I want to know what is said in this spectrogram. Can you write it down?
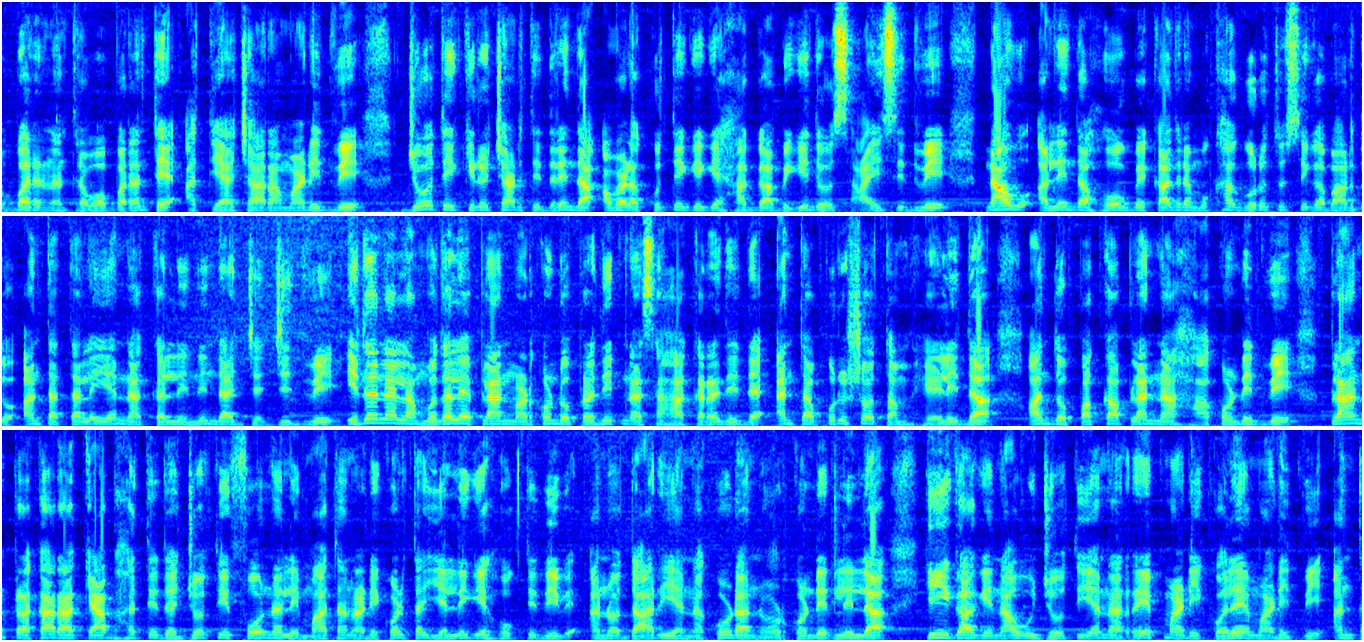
ಒಬ್ಬರ ನಂತರ ಒಬ್ಬರಂತೆ ಅತ್ಯಾಚಾರ ಮಾಡಿದ್ವಿ. ಜ್ಯೋತಿ ಕಿರುಚಾಡ್ತಿದ್ರಿಂದ ಅವಳ ಕುತ್ತಿಗೆಗೆ ಹಗ್ಗ ಬಿಗಿದು ಸಾಯಿಸಿದ್ವಿ. ನಾವು ಅಲ್ಲಿಂದ ಹೋಗ್ಬೇಕಾದ್ರೆ ಮುಖ ಗುರುತು ಸಿಗಬಾರದು ಅಂತ ತಲೆಯನ್ನ ಕಲ್ಲಿನಿಂದ ಜಜ್ಜಿದ್ವಿ. ಇದನ್ನೆಲ್ಲ ಮೊದಲೇ ಪ್ಲಾನ್ ಮಾಡಿಕೊಂಡು ಪ್ರದೀಪ್ನ ಸಹ ಕರೆದಿದ್ದೆ ಅಂತ ಪುರುಷೋತ್ತಮ್ ಹೇಳಿದ್ದ. ಅಂದು ಪಕ್ಕಾ ಪ್ಲಾನ್ನ ಹಾಕೊಂಡಿದ್ವಿ. ಪ್ಲಾನ್ ಪ್ರಕಾರ ಕ್ಯಾಬ್ ಹತ್ತಿದ ಜ್ಯೋತಿ ಫೋನ್ನಲ್ಲಿ ಮಾತನಾಡಿಕೊಳ್ತಾ ಎಲ್ಲಿಗೆ ಹೋಗ್ತಿದ್ದೀವಿ ಅನ್ನೋ ದಾರಿಯನ್ನ ಕೂಡ ನೋಡ್ಕೊಂಡಿರ್ಲಿಲ್ಲ. ಹೀಗಾಗಿ ನಾವು ಜ್ಯೋತಿಯನ್ನ ರೇಪ್ ಮಾಡಿ ಕೊಲೆ ಮಾಡಿದ್ವಿ ಅಂತ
